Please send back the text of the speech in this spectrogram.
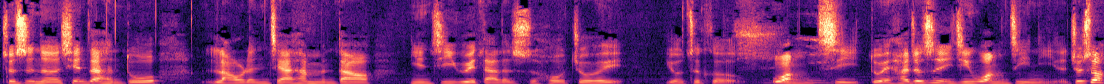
就是呢，现在很多老人家，他们到年纪越大的时候，就会有这个忘记。对他就是已经忘记你了，就说，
